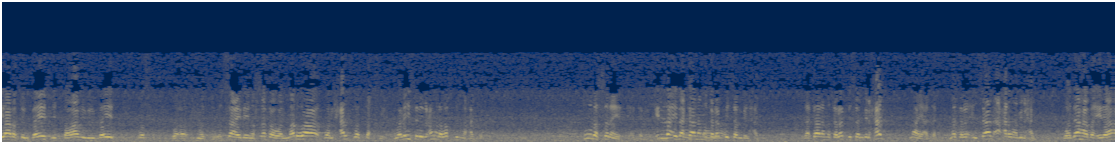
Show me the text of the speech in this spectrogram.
زيارة البيت للطواف بالبيت والسعي بين الصفا والمروة والحلق والتقصير وليس للعمرة وقت محدد. طول السنة يعتمر إلا إذا كان متلبسا بالحج. إذا كان متلبسا بالحج ما يعتمر. مثلا إنسان أحرم بالحج. وذهب إلى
